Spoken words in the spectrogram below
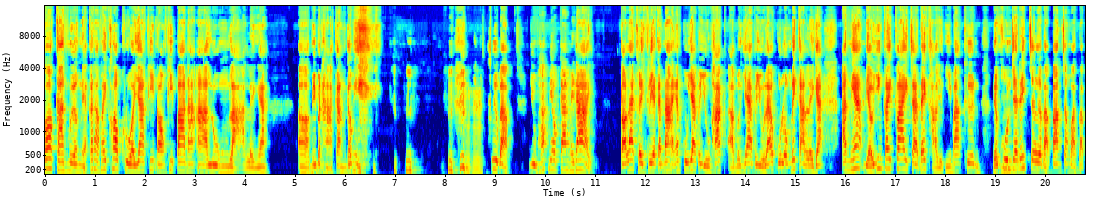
ก็การเมืองเนี่ยก็ทำให้ครอบครัวญาติพี่น้องพี่ป้านาอาลุงหลานอะไรเงี้ยเอ่อมีปัญหากันก็มีอือฮึคือแบบอยู่พักเดียวกันไม่ได้ ตอนแรกเคยเคลียร์กันได้งั้นกูแยกไปอยู่พักอะมึงแยกไปอยู่แล้วกูลงด้วยกันเลยแกอันเนี้ยเดี๋ยวยิ่งใกล้ ๆ จะได้ข่าวอย่างนี้มากขึ้น เดี๋ยวคุณอืมจะได้เจอแบบบางจังหวัดแบบ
